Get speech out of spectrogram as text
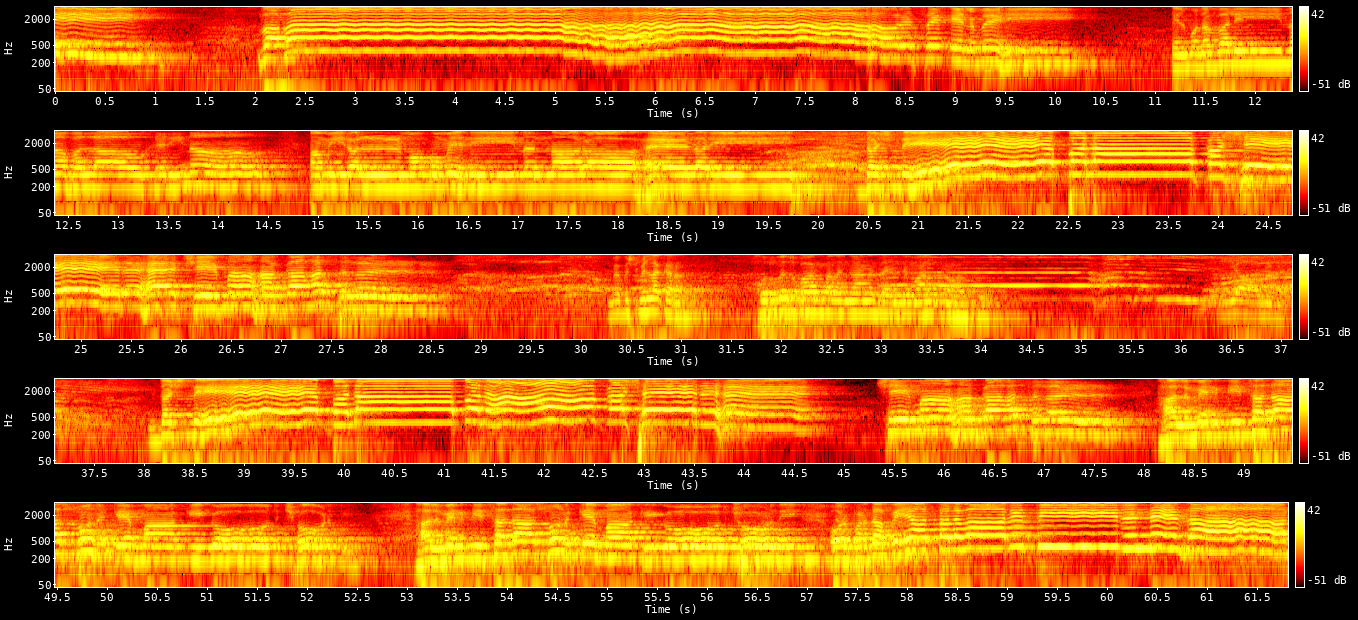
ووارث علمه. علم الاولین والآخرین، امیر المؤمنین نارا حیدری۔ دشت بلا کا شیر ہے چھ ماہ کا اصغر۔ میں بسم اللہ کر رہا ہوں۔ خطبے تو بعد ملنگانہ ذہن دمال کا واسطے۔ دشت کا اصغر۔ حل من کی صدا سن کے ماں کی گود چھوڑ دی۔ حل من کی صدا سن کے ماں کی گود چھوڑ دی۔ اور پردہ پہ آ تلوار تیر نیزہ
